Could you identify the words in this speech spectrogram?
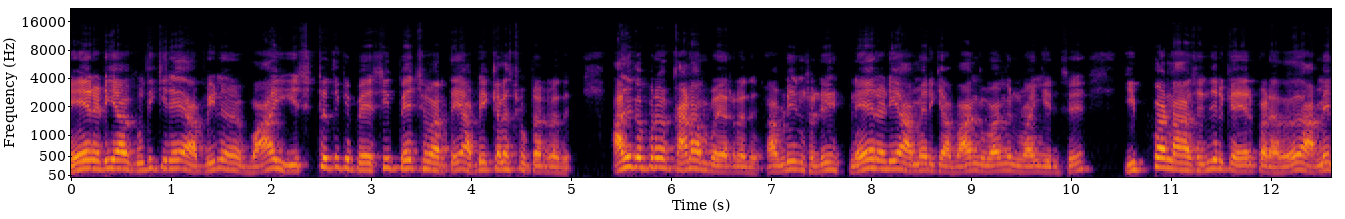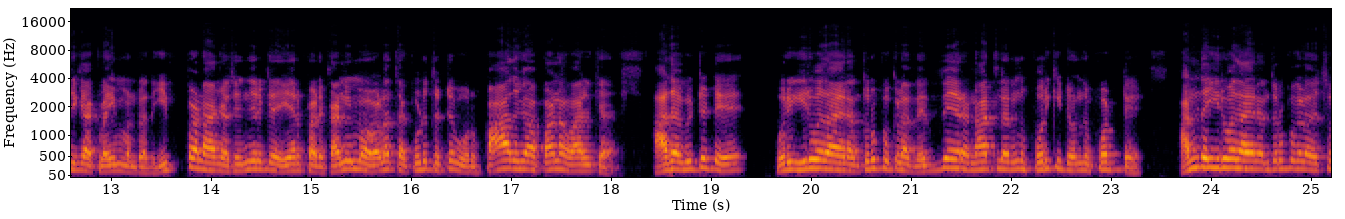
நேரடியாக குதிக்கிறேன் அப்படின்னு வாய் இஷ்டத்துக்கு பேசி பேச்சுவார்த்தையை அப்படியே கிளச்சி விட்டுறது அதுக்கப்புறம் காணாமல் போயிடுறது அப்படின்னு சொல்லி நேரடியாக அமெரிக்கா வாங்கு வாங்குன்னு வாங்கிருச்சு. இப்போ நான் செஞ்சிருக்க ஏற்பாடு அதாவது அமெரிக்கா கிளைம் பண்ணுறது இப்போ நாங்கள் செஞ்சிருக்க ஏற்பாடு கனிம வளத்தை கொடுத்துட்டு ஒரு பாதுகாப்பான வாழ்க்கை. அதை விட்டுட்டு ஒரு இருபதாயிரம் துருப்புக்களை வெவ்வேறு நாட்டிலேருந்து பொறுக்கிட்டு வந்து போட்டு அந்த இருபதாயிரம் துருப்புகளை வச்சு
